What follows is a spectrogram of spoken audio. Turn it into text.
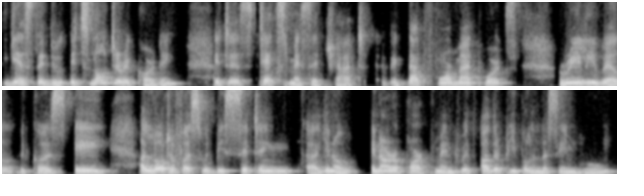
Yes, they do. It's not a recording, it is text message chat. That format works really well because a a lot of us would be sitting uh, you know in our apartment with other people in the same room.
